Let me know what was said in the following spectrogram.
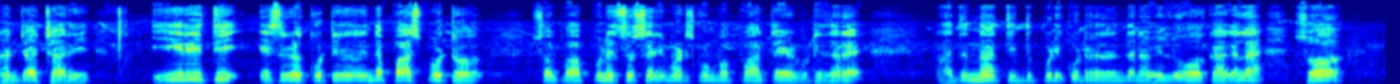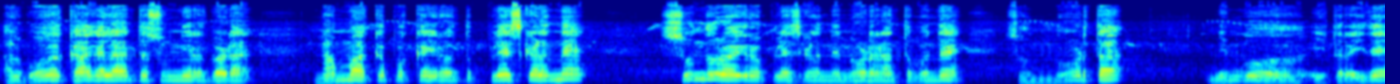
ನಂಜಾಚಾರಿ. ಈ ರೀತಿ ಹೆಸರುಗಳು ಕೊಟ್ಟಿರೋದ್ರಿಂದ ಪಾಸ್ಪೋರ್ಟು ಸ್ವಲ್ಪ ಅಪ್ಪನ ಹೆಸರು ಸರಿ ಮಾಡಿಸ್ಕೊಂಡು ಬಪ್ಪ ಅಂತ ಹೇಳ್ಬಿಟ್ಟಿದ್ದಾರೆ. ಅದನ್ನು ತಿದ್ದುಪಡಿ ಕೊಟ್ಟಿರೋದ್ರಿಂದ ನಾವೆಲ್ಲೂ ಹೋಗೋಕ್ಕಾಗಲ್ಲ. ಸೊ ಅಲ್ಲಿಗೆ ಹೋಗೋಕ್ಕಾಗಲ್ಲ ಅಂತ ಸುಮ್ಮನಿರೋದು ಬೇಡ. ನಮ್ಮ ಅಕ್ಕಪಕ್ಕ ಇರುವಂಥ ಪ್ಲೇಸ್ಗಳನ್ನೇ ಸುಂದರವಾಗಿರೋ ಪ್ಲೇಸ್ಗಳನ್ನೇ ನೋಡೋಣ ಅಂತ ಬಂದೆ. ಸೊ ನೋಡ್ತಾ ನಿಮಗೂ ಈ ಥರ ಇದೆ.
